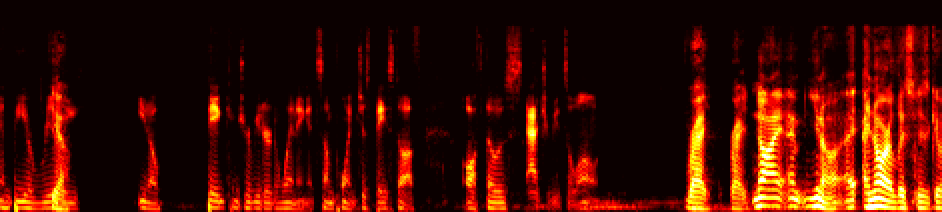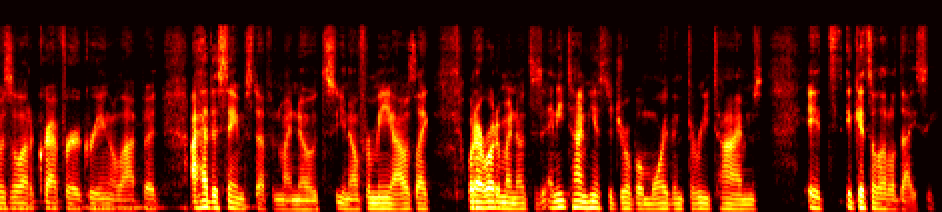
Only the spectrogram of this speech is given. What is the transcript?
and be a really, yeah. you know, big contributor to winning at some point just based off off those attributes alone. Right, right. No, I, am you know, I, I, know our listeners give us a lot of crap for agreeing a lot, but I had the same stuff in my notes. You know, for me, I was like, what I wrote in my notes is anytime he has to dribble more than three times, it it gets a little dicey.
